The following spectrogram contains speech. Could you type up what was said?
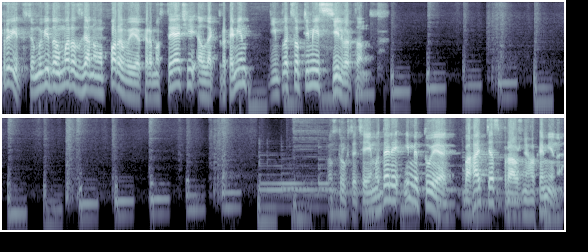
привіт! В цьому відео ми розглянемо паровий окремостоячий електрокамін Dimplex Optimis Silverton. Конструкція цієї моделі імітує багаття справжнього каміна,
